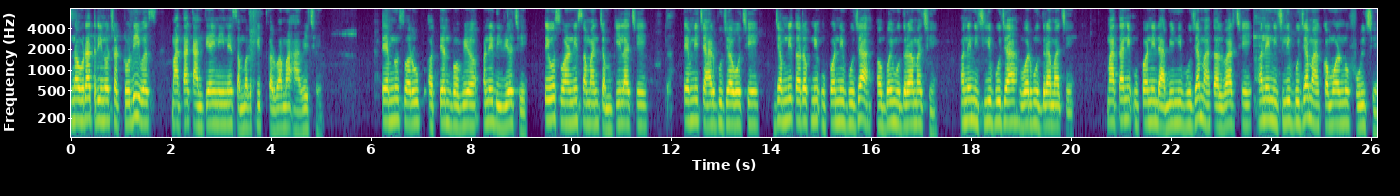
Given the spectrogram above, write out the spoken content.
નવરાત્રિનો છઠ્ઠો દિવસ માતા કાંત્યાયનીને સમર્પિત કરવામાં આવે છે. તેમનું સ્વરૂપ અત્યંત ભવ્ય અને દિવ્ય છે. તેઓ સ્વર્ણની સમાન ચમકીલા છે. તેમની ચાર ભુજાઓ છે. જમણી તરફની ઉપરની ભુજા અભય મુદ્રામાં છે અને નીચલી ભુજા વર મુદ્રામાં છે. માતાની ઉપરની ડાબીની ભુજામાં તલવાર છે અને નીચલી ભુજામાં કમળનું ફૂલ છે.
